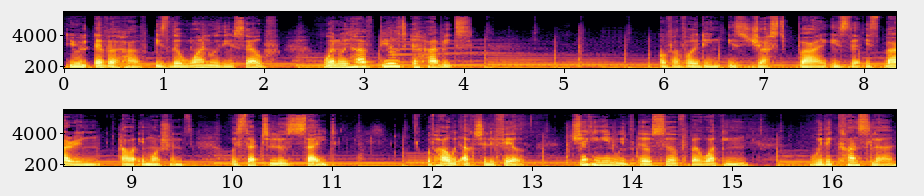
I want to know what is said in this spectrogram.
you will ever have is the one with yourself. When we have built a habit of avoiding is just by is that is barring our emotions, we start to lose sight of how we actually feel. Checking in with yourself by working with a counselor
